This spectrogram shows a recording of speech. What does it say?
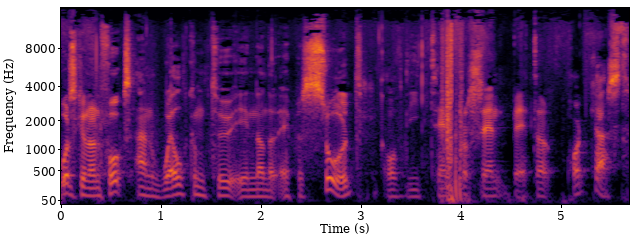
What's going on, folks, and welcome to another episode of the 10% Better podcast.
